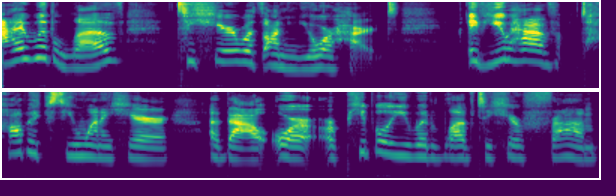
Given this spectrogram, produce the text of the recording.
I would love to hear what's on your heart. If you have topics you want to hear about or or people you would love to hear from,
